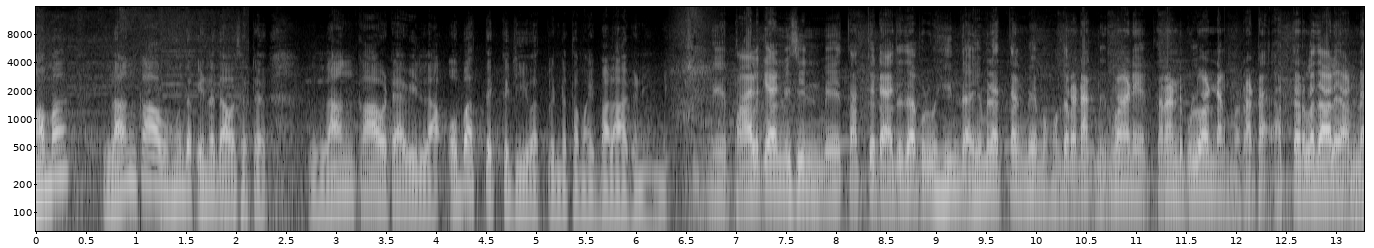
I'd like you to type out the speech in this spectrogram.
මම ලංකාව හොඳ එන්න දවසට ලංකාවට ඇවිල්ලා ඔබත් එක්ක ජීවත් වෙන්න තමයි බලාගෙන ඉන්නේ. මේ පාලකයන් විසින් මේ තත්ත්වයට ඇද දපුරු හින්දා එහෙම නැත්නම් මේ හොඳ රටක් නිර්මාණය කරන්න පුළුවන් නම් රට අත්හැරලා දාලා යන්න.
